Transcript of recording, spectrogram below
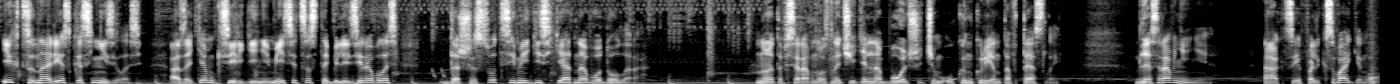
их цена резко снизилась, а затем к середине месяца стабилизировалась до 671 доллара. Но это все равно значительно больше, чем у конкурентов Теслы – для сравнения, акции Volkswagen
